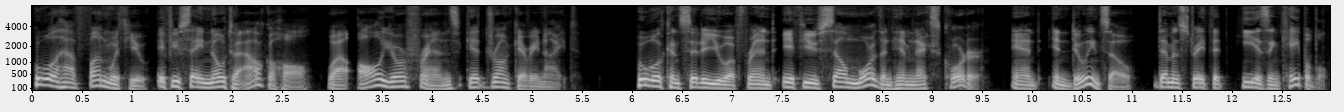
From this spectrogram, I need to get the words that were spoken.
Who will have fun with you if you say no to alcohol while all your friends get drunk every night? Who will consider you a friend if you sell more than him next quarter and, in doing so, demonstrate that he is incapable?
